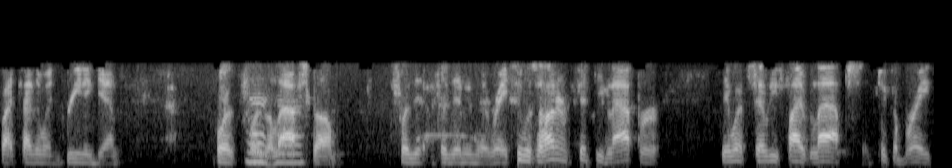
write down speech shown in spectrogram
by the time they went green again for for mm-hmm. the last um for the for the end of the race. It was a 150 lapper. They went 75 laps and took a break.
